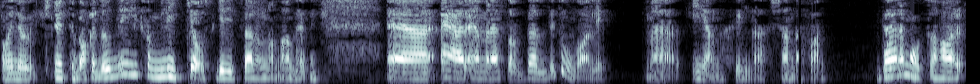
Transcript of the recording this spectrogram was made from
och nu knyter tillbaka, då vi liksom lika oss grisar av någon anledning, eh, är MRSA väldigt ovanligt med enskilda kända fall. Däremot så har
